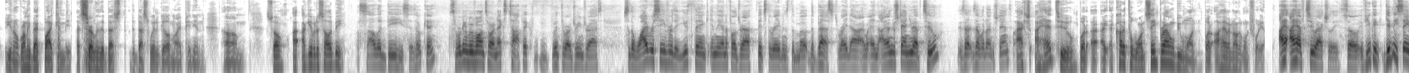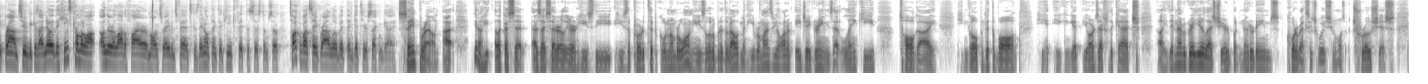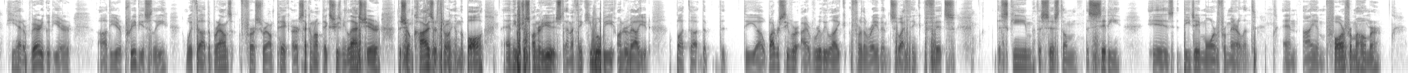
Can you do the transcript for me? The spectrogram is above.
you know, running back by committee. That's certainly the best the best way to go, in my opinion. Um, so I, I give it a solid B. A solid B, he says. Okay, so we're going to move on to our next topic. We went through our dream drafts. So the wide receiver that you think in the NFL draft fits the Ravens the mo- the best right now, and I understand you have two. Is that is that what I understand? Actually, I had two, but I, I cut it to one. St. Brown will be one, but I have another one for you. I, I have two actually. So if you could give me St. Brown too, because I know that he's coming a lot, under a lot of fire amongst Ravens fans because they don't think that he'd fit the system. So talk about St. Brown a little bit, then get to your second guy. St. Brown, I, you know, he like I said, as I said earlier, he's the he's the prototypical number one. He needs a little bit of development. He reminds me a lot of AJ Green. He's that lanky, tall guy. He can go up and get the ball. He, he can get yards after the catch. Uh, he didn't have a great year last year, but Notre Dame's quarterback situation was atrocious. He had a very good year uh, the year previously with uh, the Browns' first round pick or second round pick, excuse me, last year. DeShone Kizer throwing him the ball, and he was just underused, and I think he will be undervalued. but uh, the the the uh, wide receiver I really like for the Ravens, who I think fits the scheme, the system, the city, is DJ Moore from Maryland, and I am far from a homer.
